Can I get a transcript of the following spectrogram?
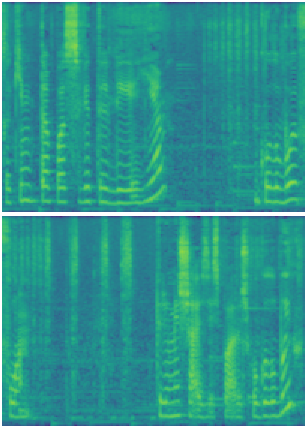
каким-то посветлее голубой фон. Перемешаю здесь парочку голубых,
